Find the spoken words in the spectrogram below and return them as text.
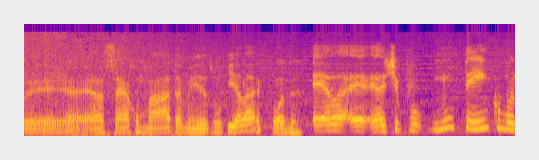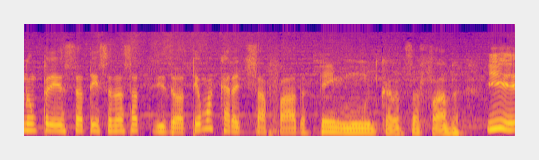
é, ela sai arrumada mesmo. E ela É foda. ela é, é, tipo, não tem como não prestar atenção nessa atriz. Ela tem uma cara de safada. Tem muito cara de safada. E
